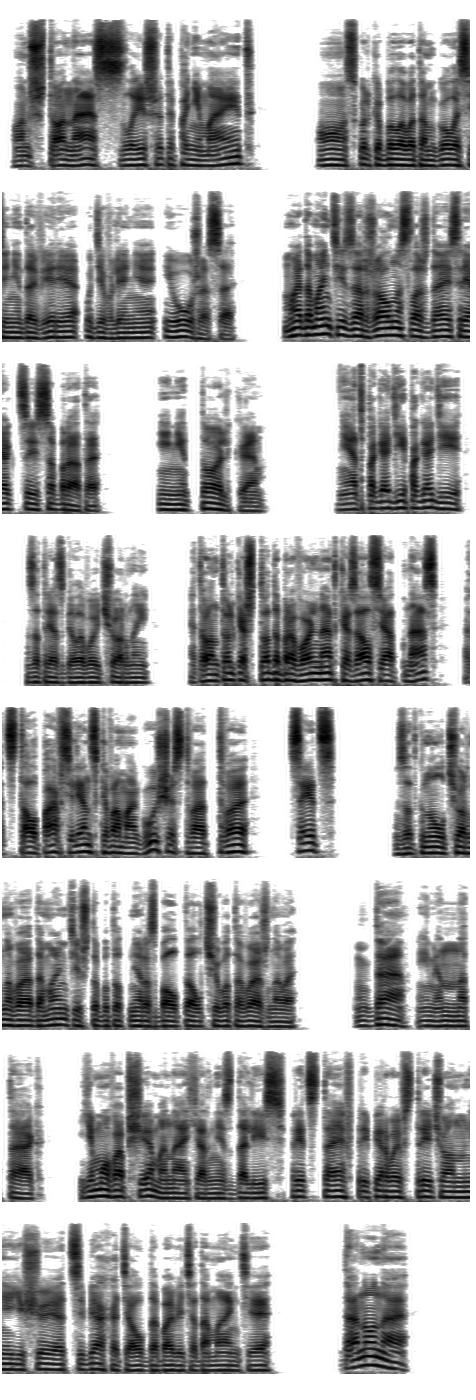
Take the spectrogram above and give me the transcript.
«Он что, нас слышит и понимает?» О, сколько было в этом голосе недоверия, удивления и ужаса. Мой Адамантий заржал, наслаждаясь реакцией собрата. И не только. «Нет, погоди, погоди», — затряс головой черный. «Это он только что добровольно отказался от нас, от столпа вселенского могущества, от тва... Циц...» Заткнул черного адаманти, чтобы тот не разболтал чего-то важного. «Да, именно так. Ему вообще мы нахер не сдались. Представь, при первой встрече он мне еще и от себя хотел добавить адамантия». «Да ну на...»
